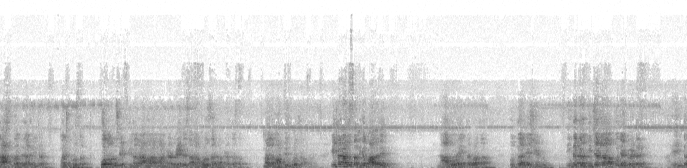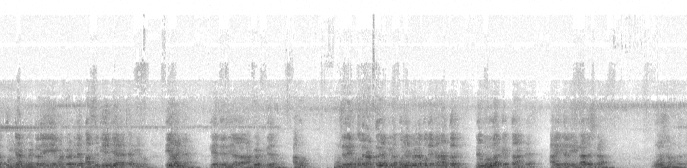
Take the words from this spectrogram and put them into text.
లాస్ట్ బంతి దాకా వింటాడు. మంచి కూర్చోడు పోతాడు. చెట్టు కింద రామ రామ అంటాడు. రెండు సార్లు మూడు సార్లు అక్కడ మళ్ళీ మా పేరు కూర్చోడు ఇట్లా నడుస్తుంది. ఇంకా బాధ లేదు. నాలుగు అయిన తర్వాత పొద్దుగా లేచిండు. ఇంకా అక్కడ కిచెన్లో కొంచెం అంటు పెట్టలే. అరే ఇంకా పొయ్యి అంటు పెట్టలే ఏమంటు పెట్టలే పరిస్థితి ఏం చేయాలంటే అడిగిండు. ఏమైందని లేదు అది అలా అంటు పెట్టు లేదు పూజ లేకపోతే నడుతుంది కానీ ఇలా పొయ్యి అంటు పెట్టకపోతే ఎలా నడుతుంది నేను గురువు గారికి చెప్తా అంటే అరే ఇలా ఏకాదశి రా. భోజనం ఉంటుంది.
